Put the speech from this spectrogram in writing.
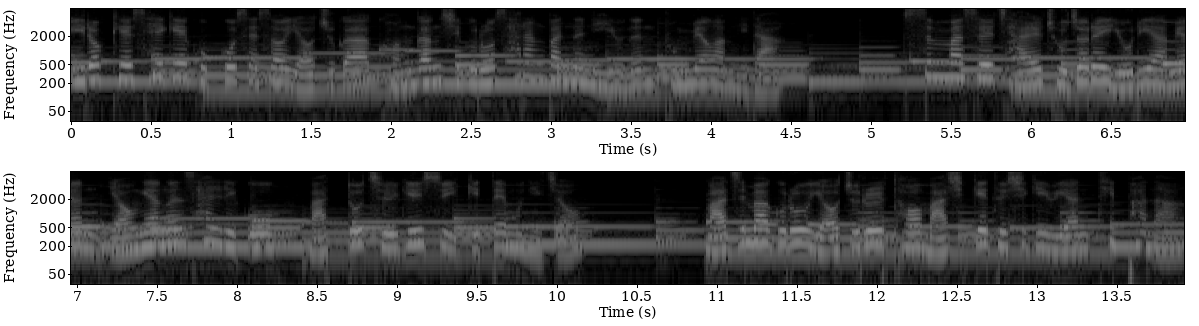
이렇게 세계 곳곳에서 여주가 건강식으로 사랑받는 이유는 분명합니다. 쓴맛을 잘 조절해 요리하면 영양은 살리고 맛도 즐길 수 있기 때문이죠. 마지막으로 여주를 더 맛있게 드시기 위한 팁 하나.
